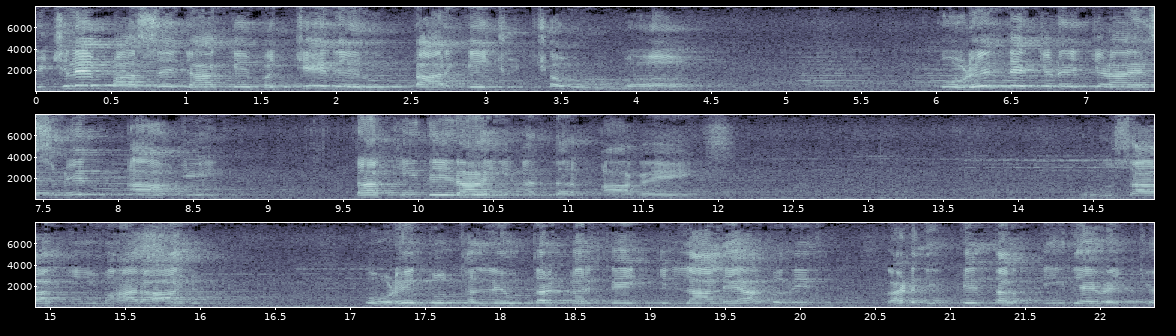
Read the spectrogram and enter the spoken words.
ਪਿਛਲੇ ਪਾਸੇ ਜਾ ਕੇ ਬੱਚੇ ਦੇ ਰੂਪ ਧਾਰ ਕੇ ਛੁਛਮ ਰੂਪ ਘੋੜੇ ਤੇ ਚੜੇ ਚੜਾਏ ਸਮੇਤ ਆਪ ਜੀ ਟਾਕੀ ਦੇ ਰਾਹੀਂ ਅੰਦਰ ਆ ਗਏ। ਗੁਰੂ ਸਾਹਿਬ ਜੀ ਮਹਾਰਾਜ ਘੋੜੇ ਤੋਂ ਥੱਲੇ ਉਤਰ ਕਰਕੇ ਕਿੱਲਾ ਲਿਆ ਤੁਸੀਂ ਗੱਡ ਦਿੱਤੇ ਧਰਤੀ ਦੇ ਵਿੱਚ।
